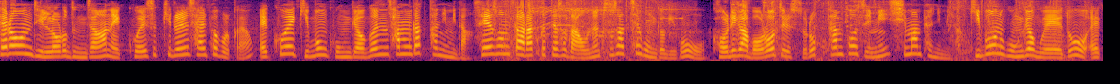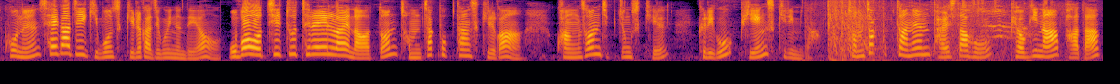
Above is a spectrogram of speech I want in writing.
새로운 딜러로 등장한 에코의 스킬을 살펴볼까요? 에코의 기본 공격은 삼각탄입니다. 세 손가락 끝에서 나오는 투사체 공격이고 거리가 멀어질수록 탄 퍼짐이 심한 편입니다. 기본 공격 외에도 에코는 세 가지 기본 스킬을 가지고 있는데요. 오버워치 2 trailer에 나왔던 점착 폭탄 스킬과 광선 집중 스킬, 그리고 비행 스킬입니다. 점착 폭탄은 발사 후 벽이나 바닥,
